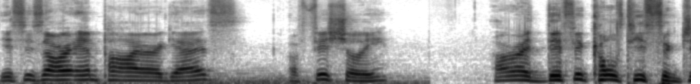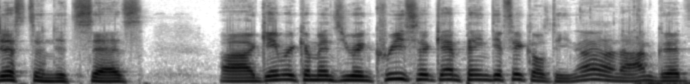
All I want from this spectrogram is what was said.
This is our empire, guys. Officially. Alright, difficulty suggestion, it says. Uh, game recommends you increase your campaign difficulty. No, no, no, I'm good.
